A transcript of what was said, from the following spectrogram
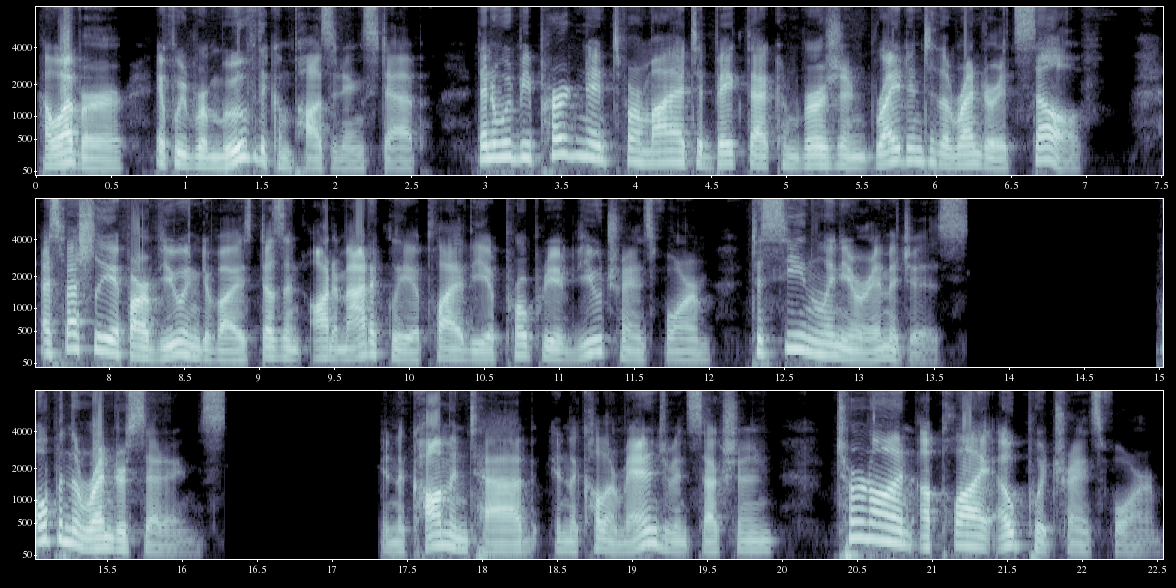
However, if we remove the compositing step, then it would be pertinent for Maya to bake that conversion right into the render itself, especially if our viewing device doesn't automatically apply the appropriate view transform to scene linear images. Open the render settings. In the Common tab in the Color Management section, turn on Apply Output Transform.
